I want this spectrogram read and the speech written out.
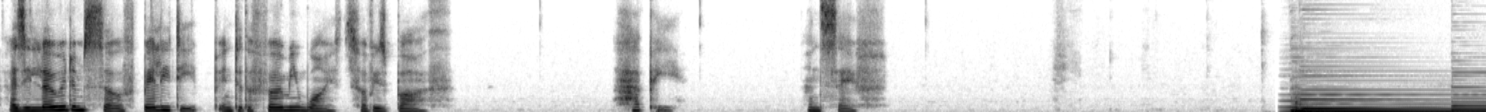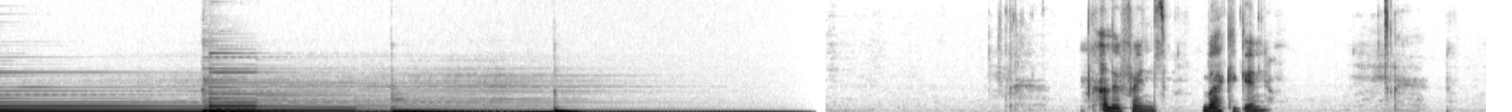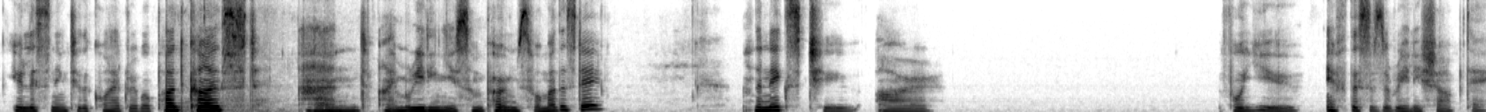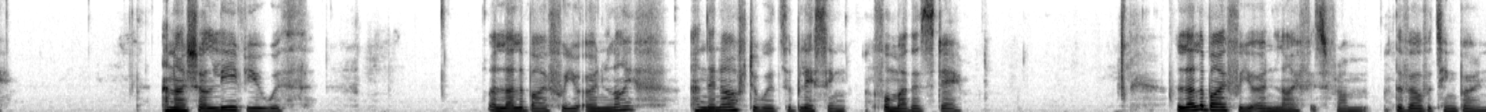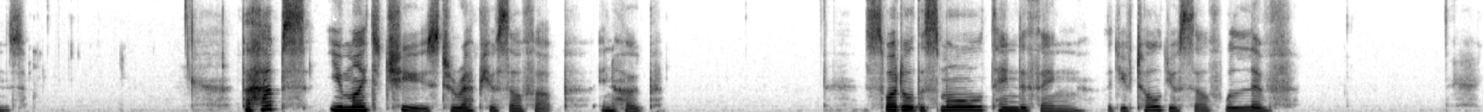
as he lowered himself belly deep into the foamy white of his bath, happy and safe. Hello, friends, back again. You're listening to the Quiet Rebel podcast, and I'm reading you some poems for Mother's Day. The next two are for you if this is a really sharp day. And I shall leave you with a lullaby for your own life, and then afterwards a blessing for Mother's Day. Lullaby for Your Own Life is from The Velveteen Bones. Perhaps you might choose to wrap yourself up in hope. Swaddle the small, tender thing that you've told yourself will live.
